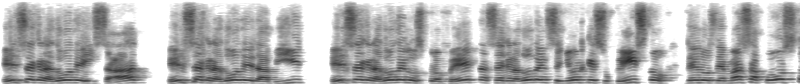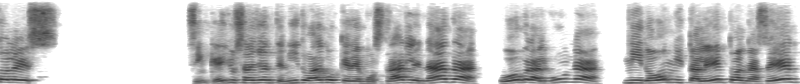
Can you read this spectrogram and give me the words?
él se agradó de Isaac, él se agradó de David, él se agradó de los profetas, se agradó del Señor Jesucristo, de los demás apóstoles, sin que ellos hayan tenido algo que demostrarle nada, u obra alguna ni don ni talento al nacer,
